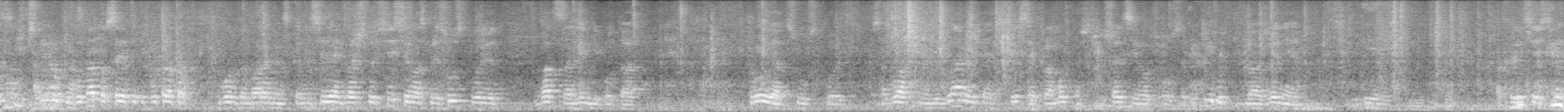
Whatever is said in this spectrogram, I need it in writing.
24 депутатов Совета депутатов города Барабинска на заседании 26 сессии у нас присутствует 21 депутат. Трое отсутствуют. Согласно регламенту, сессия правомочна решать все вопросы. Какие будут предложения? Открыть сессию.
